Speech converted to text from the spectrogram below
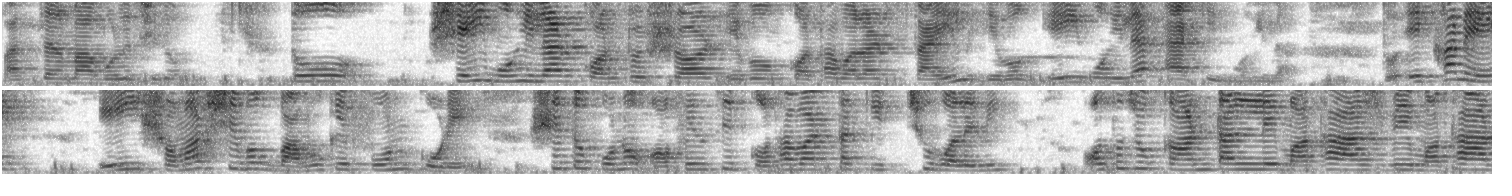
বাচ্চার মা বলেছিল। তো সেই মহিলার কণ্ঠস্বর এবং কথা বলার স্টাইল এবং এই মহিলা একই মহিলা। তো এখানে এই সমাজসেবক বাবুকে ফোন করে, সে তো কোনো অফেন্সিভ কথাবার্তা কিচ্ছু বলেনি। অথচ কান টানলে মাথা আসবে, মাথার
